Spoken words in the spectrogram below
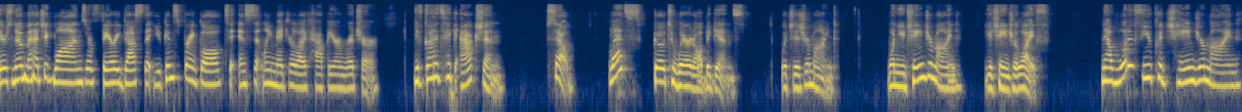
There's no magic wands or fairy dust that you can sprinkle to instantly make your life happier and richer. You've got to take action. So let's go to where it all begins, which is your mind. When you change your mind, you change your life. Now, what if you could change your mind,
